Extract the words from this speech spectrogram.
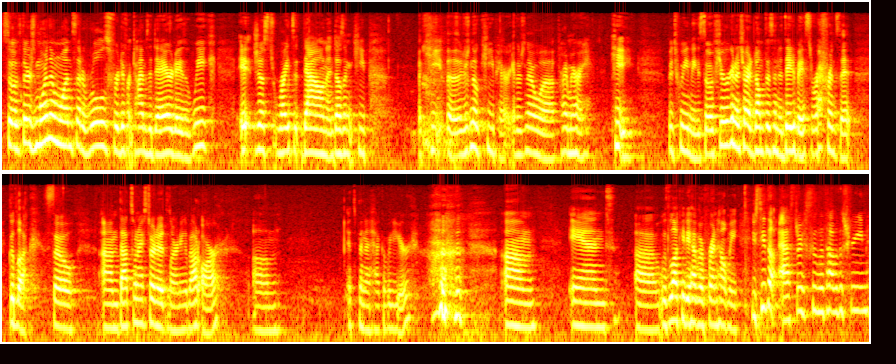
So if there's more than one set of rules for different times of day or days of week, it just writes it down and doesn't keep a key. The, there's no key pair. There's no uh, primary key between these. So if you're going to try to dump this in a database to reference it, good luck. So um, that's when I started learning about R. Um, it's been a heck of a year. um, and uh, was lucky to have a friend help me. You see the asterisk at the top of the screen?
